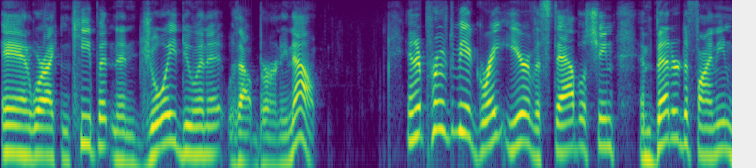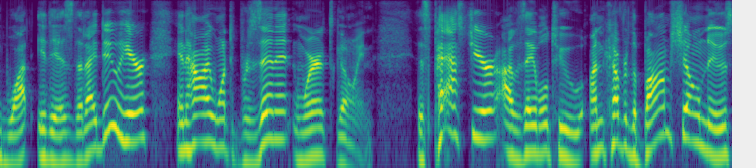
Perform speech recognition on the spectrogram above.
and where I can keep it and enjoy doing it without burning out. And it proved to be a great year of establishing and better defining what it is that I do here and how I want to present it and where it's going. This past year, I was able to uncover the bombshell news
